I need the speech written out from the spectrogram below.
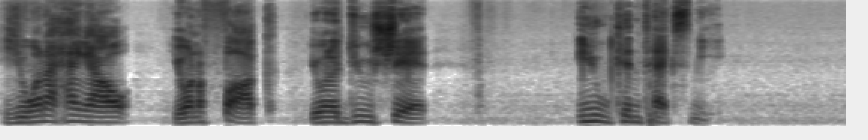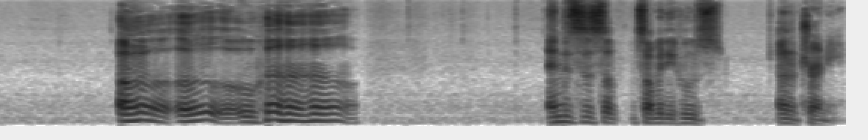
You want to hang out, you want to fuck, you want to do shit, you can text me. Oh, oh, and this is somebody who's an attorney.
